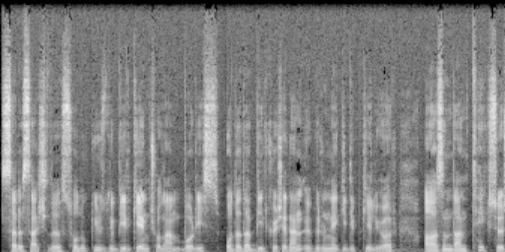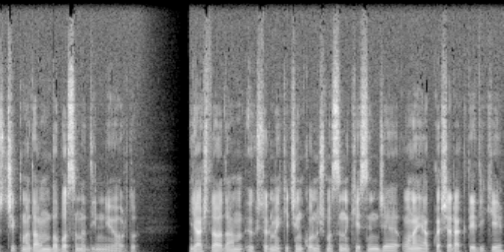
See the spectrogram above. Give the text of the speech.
Sarı saçlı, soluk yüzlü bir genç olan Boris, odada bir köşeden öbürüne gidip geliyor, ağzından tek söz çıkmadan babasını dinliyordu. Yaşlı adam öksürmek için konuşmasını kesince ona yaklaşarak dedi ki,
